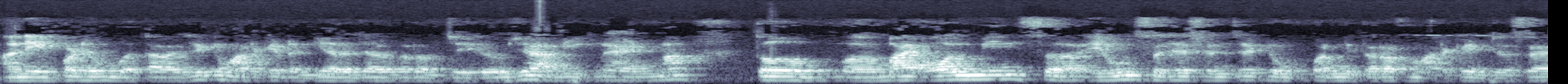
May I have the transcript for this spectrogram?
અને એ પણ એવું બતાવે છે કે માર્કેટ અગિયાર હજાર તરફ જઈ રહ્યું છે આ વીકના એન્ડમાં તો બાય ઓલ મીન્સ એવું સજેશન છે કે ઉપરની તરફ માર્કેટ જશે.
